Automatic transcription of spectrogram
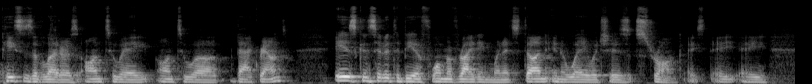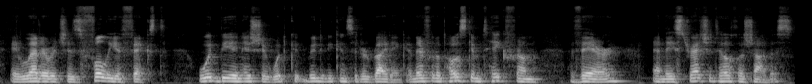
pieces of letters onto a onto a background, is considered to be a form of writing when it's done in a way which is strong. A, a, a letter which is fully affixed would be an issue, would, would be considered writing. And therefore, the poskim take from there and they stretch it to Hilchos Shabbos.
